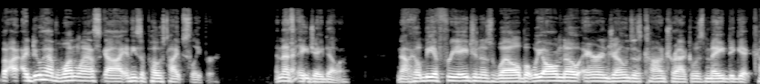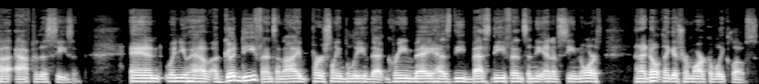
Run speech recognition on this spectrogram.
But I, I do have one last guy, and he's a post hype sleeper, and that's Okay. AJ Dillon. Now he'll be a free agent as well, but we all know Aaron Jones's contract was made to get cut after the season. And when you have a good defense, and I personally believe that Green Bay has the best defense in the NFC North, and I don't think it's remarkably close.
